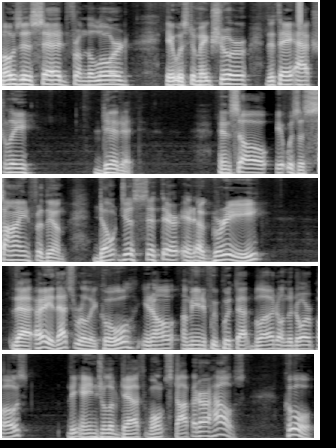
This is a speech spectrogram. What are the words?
Moses said from the Lord, it was to make sure that they actually did it. And so it was a sign for them. Don't just sit there and agree that, hey, that's really cool. You know, I mean, if we put that blood on the doorpost, the angel of death won't stop at our house. Cool.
